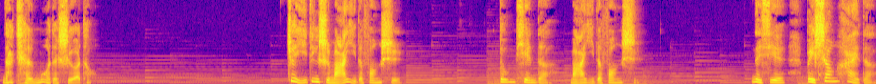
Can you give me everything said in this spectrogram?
那沉默的舌头，这一定是蚂蚁的方式，冬天的蚂蚁的方式，那些被伤害的，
